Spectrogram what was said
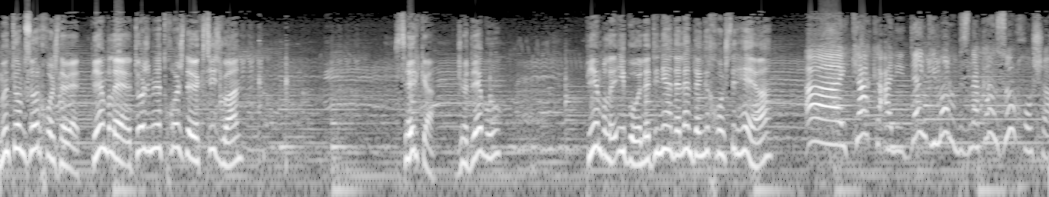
من تۆم زۆر خۆش دەوێت پێم بڵێ تۆش منت خۆش دەوێت کچی جوان سیرکە گوێت لێ بوو پێم بڵێ ئی بۆ لە دنیادا لەم دەنگە خۆشتر هەیە ئای کاکە علی دەنگی مەڕ بزنەکان زۆر خۆشە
